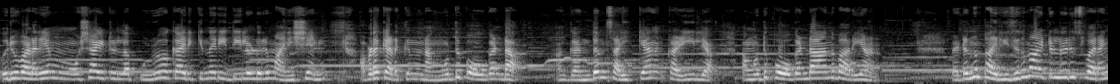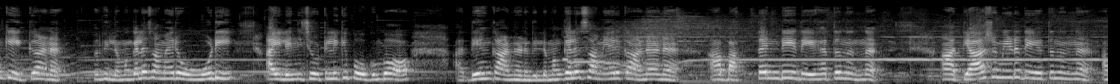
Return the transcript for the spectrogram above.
ഒരു വളരെ മോശമായിട്ടുള്ള പുഴുവൊക്കെ അരിക്കുന്ന രീതിയിലുള്ള ഒരു മനുഷ്യൻ അവിടെ കിടക്കുന്നുണ്ട്. അങ്ങോട്ട് പോകണ്ട. ഗന്ധം സഹിക്കാൻ കഴിയില്ല. അങ്ങോട്ട് പോകണ്ട എന്ന് പറയാണ്. പെട്ടെന്ന് പരിചിതമായിട്ടുള്ള ഒരു സ്വരം കേൾക്കുകയാണ്. അപ്പൊ വില്ലുമംഗല സ്വാമിയാർ ഓടി ആ ഇലഞ്ഞിച്ചോട്ടിലേക്ക് പോകുമ്പോ അദ്ദേഹം കാണുകയാണ്. വില്ലുമംഗല സ്വാമിയാർ കാണുകയാണ്. ആ ഭക്തന്റെ ദേഹത്ത് നിന്ന് ആ അത്യാശ്രമിയുടെ ദേഹത്ത് നിന്ന് ആ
